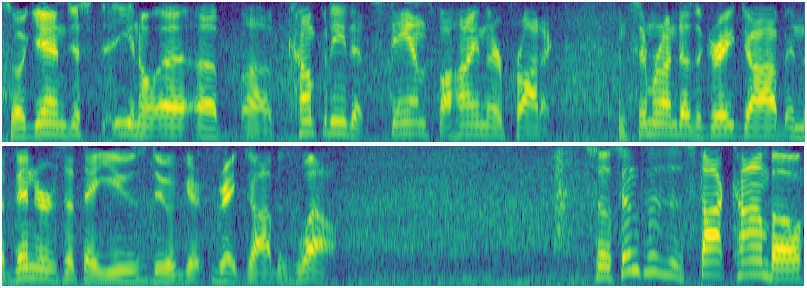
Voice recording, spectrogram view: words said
So again, just you know, a, a, a, company that stands behind their product. And Cimarron does a great job, and the vendors that they use do a great job as well. So since this is a stock combo,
